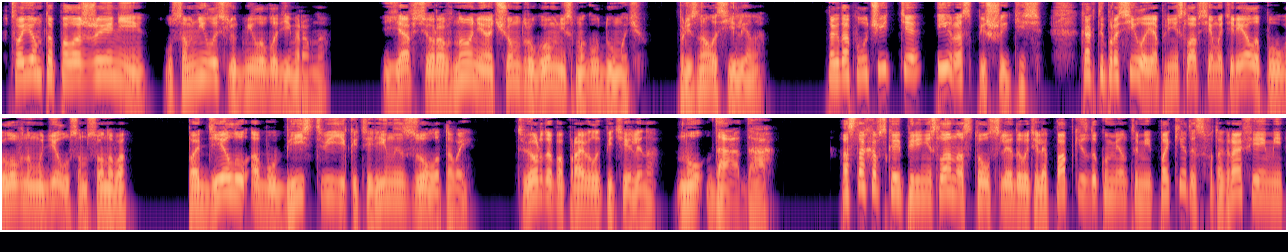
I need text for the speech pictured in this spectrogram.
«В твоем-то положении усомнилась Людмила Владимировна. «Я все равно ни о чем другом не смогу думать», — призналась Елена. «Тогда получите и распишитесь. Как ты просила, я принесла все материалы по уголовному делу Самсонова. По делу об убийстве Екатерины Золотовой», — твердо поправила Петелина. «Ну, да, да». Астаховская перенесла на стол следователя папки с документами, пакеты с фотографиями.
